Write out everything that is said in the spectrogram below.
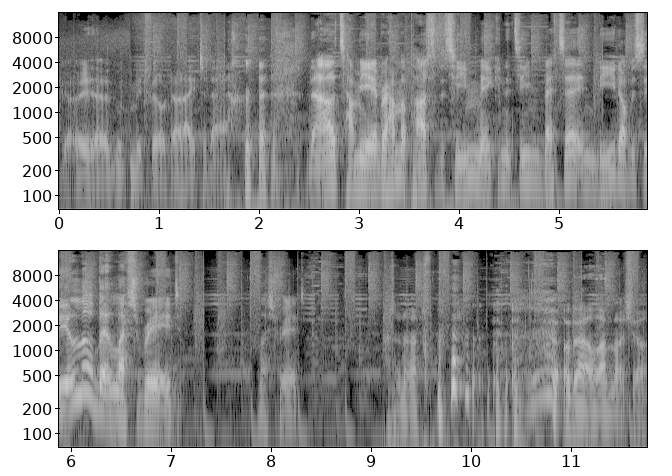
Good, uh, good midfielder right there. now, Tammy Abraham, a part of the team, making the team better indeed. Obviously, a little bit less rated less raid. I don't know. oh the hell, I'm not sure.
